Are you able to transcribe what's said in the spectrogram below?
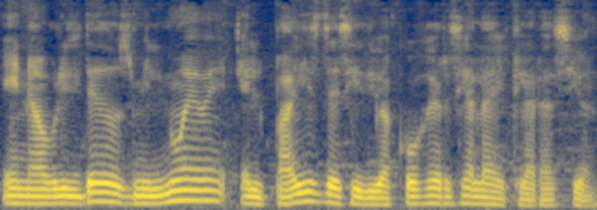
en abril de 2009 el país decidió acogerse a la declaración.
